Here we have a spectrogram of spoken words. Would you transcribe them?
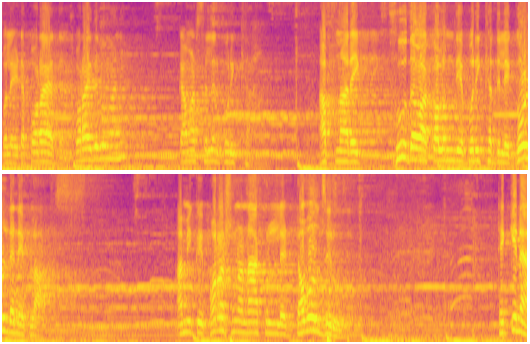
বলে, এটা পড়ায় দেন। পড়ায় দেবো মানে? কামার ছেলের পরীক্ষা। আপনার এই ফু দেওয়া কলম দিয়ে পরীক্ষা দিলে গোল্ডেন এ প্লাস। আমি কই, পড়াশোনা না করলে ডবল জিরো ঠিক কিনা?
